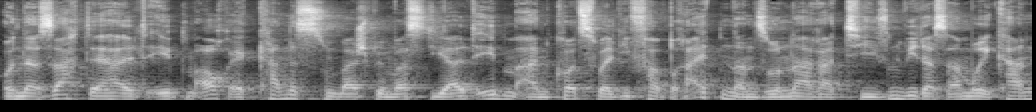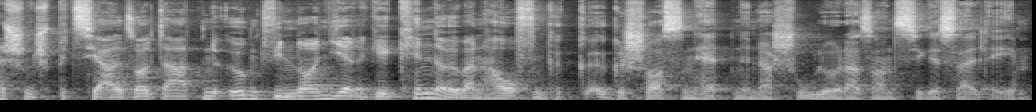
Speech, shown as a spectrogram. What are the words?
Und da sagt er halt eben auch, er kann es zum Beispiel, was die halt eben ankotzt, weil die verbreiten dann so Narrativen, wie das amerikanischen Spezialsoldaten irgendwie neunjährige Kinder über den Haufen ge geschossen hätten in der Schule oder sonstiges halt eben.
